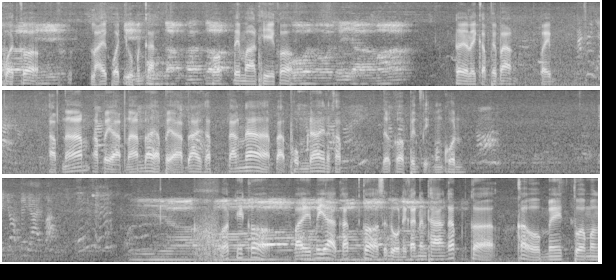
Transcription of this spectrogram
ขวดก็หลายขวดอยู่เหมือนกัน เพราะได้มาทีก็ได้อะไรกลับไปบ้าง ไปอาบน้ำเอาไปอาบน้ำได้เอาไปอาบได้ครับ ล้างหน้าประพรมได้นะครับแล้วก็เป็นสิมงคลวัดนี้ก็ไปไม่ยากครับ ก็สะดวกในการเดินทางครับ ก็เข้าในตัวเมือง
